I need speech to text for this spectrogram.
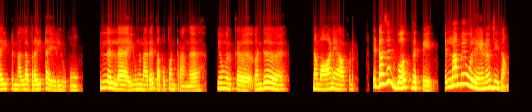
லைட்டு நல்லா பிரைட்டாக எரியும் இல்லை இல்லை இவங்க நிறைய தப்பு பண்ணுறாங்க இவங்களுக்கு வந்து நம்ம ஆனே ஆகக்கூடாது. It doesn't work that way எல்லாமே ஒரு எனர்ஜி தான்.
